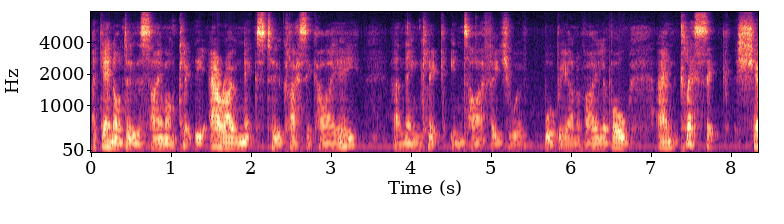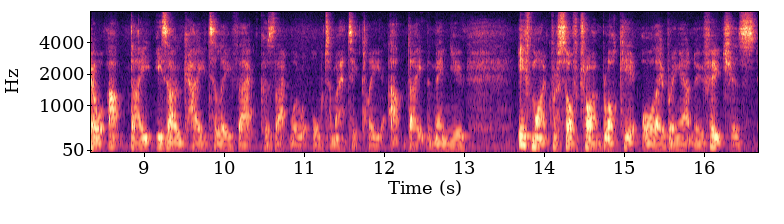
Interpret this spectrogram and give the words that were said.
Again I'll do the same, I'll click the arrow next to Classic IE and then click entire feature will, be unavailable and Classic Shell Update is okay to leave that because that will automatically update the menu if Microsoft try and block it or they bring out new features.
